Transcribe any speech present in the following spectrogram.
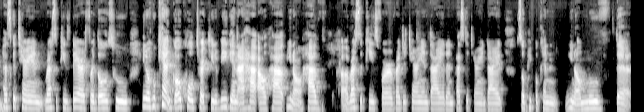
pescatarian recipes there for those who you know who can't go cold turkey to vegan. I have I'll have you know have uh, recipes for vegetarian diet and pescatarian diet so people can you know move the,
